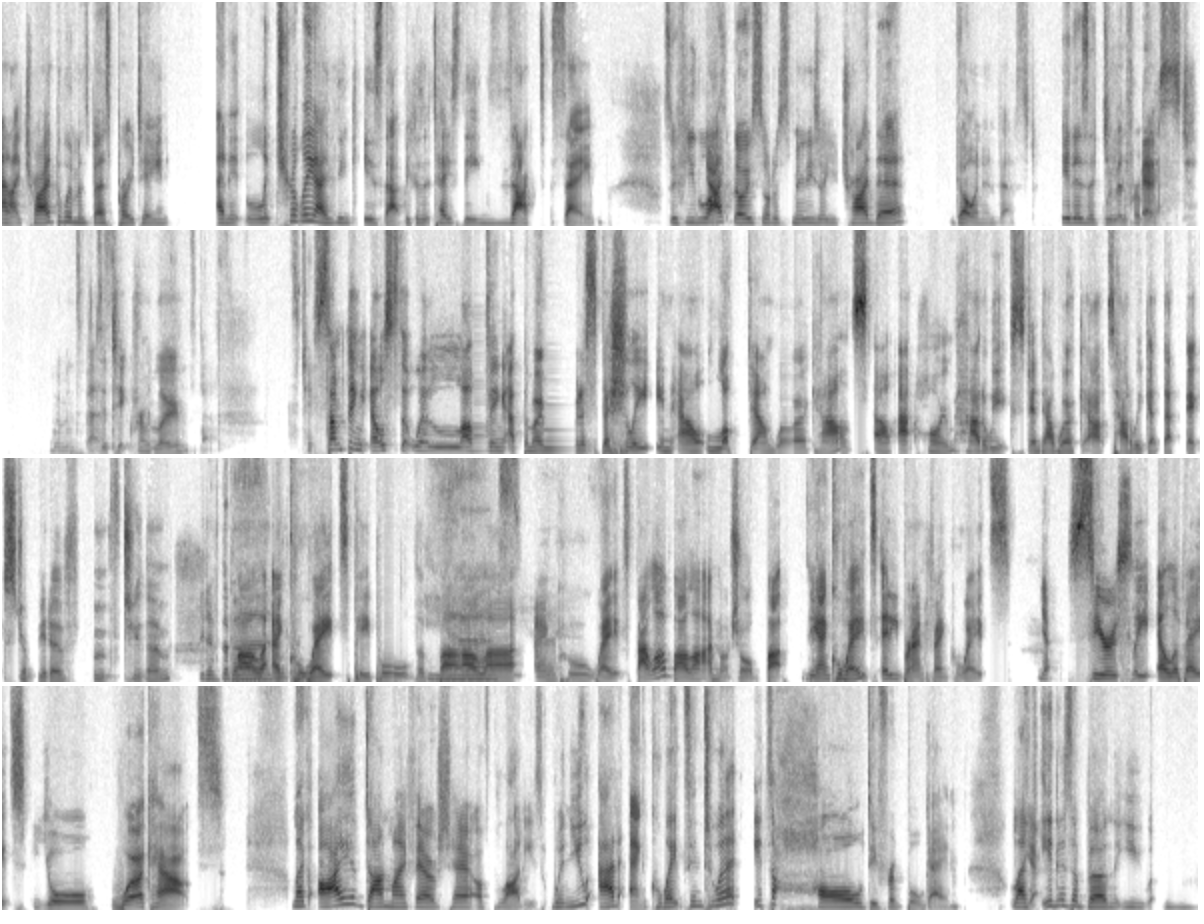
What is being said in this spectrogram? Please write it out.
and I tried the women's best protein. And it literally, I think, is that because it tastes the exact same. So if you Yeah. like those sort of smoothies or you tried there, go and invest. It is a tick Women's from best. Women's best. It's a tick from Lou. Women's best. It's tick. Something else that we're loving at the moment, especially in our lockdown workouts, our at home, how do we extend our workouts? How do we get that extra bit of oomph to them? Bit of The Bala ankle weights, people. The Bala ankle weights. Bala, Bala, I'm not sure, but the ankle weights, any brand of ankle weights. Yep. Seriously elevates your workouts. Like I have done my fair share of Pilates. When you add ankle weights into it, it's a whole different ball game. Like Yeah. it is a burn that you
